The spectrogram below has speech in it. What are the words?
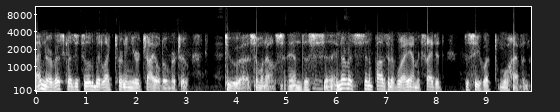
I'm nervous because it's a little bit like turning your child over to to uh, someone else, and this uh, nervous in a positive way. I'm excited to see what will happen.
